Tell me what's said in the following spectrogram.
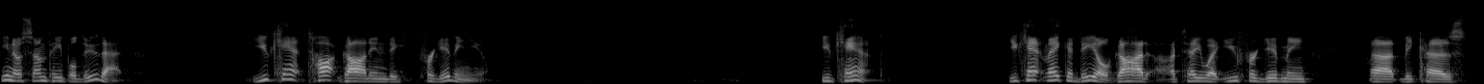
You know, some people do that. You can't talk God into forgiving you. You can't. You can't make a deal. God, I'll tell you what, you forgive me uh, because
